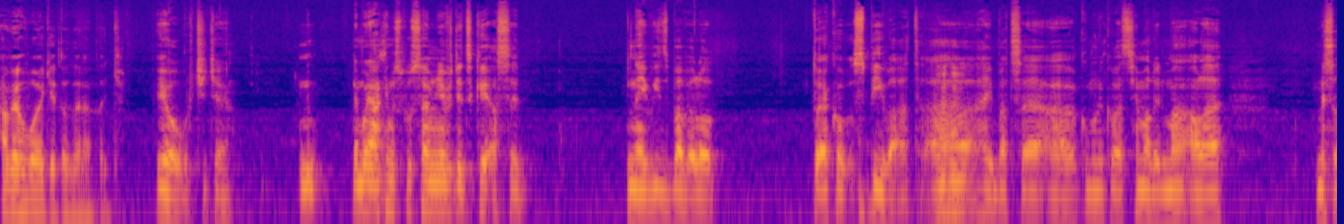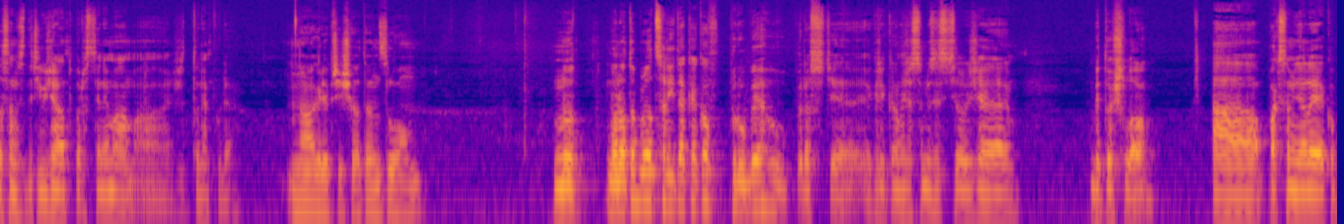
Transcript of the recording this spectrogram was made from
A vyhovuje ti to teda teď? Jo, určitě. Ne- Nebo nějakým způsobem mě vždycky asi nejvíc bavilo to jako zpívat a mm-hmm. hejbat se a komunikovat s těma lidma, ale myslel jsem si dřív, že na to prostě nemám a že to nepůjde. No a kdy přišel ten zlom? No, ono to bylo celý tak jako v průběhu prostě, jak říkám, že jsem zjistil, že by to šlo, a pak jsme měli jako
